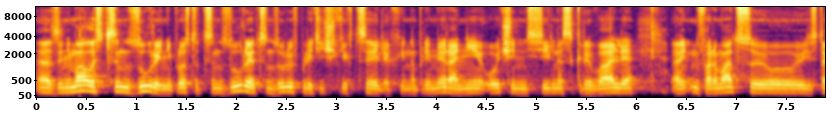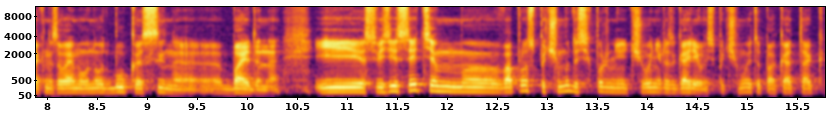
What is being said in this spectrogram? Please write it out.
э, занималась цензурой, не просто цензурой, а цензурой в политических целях. И, например, они очень сильно скрывали э, информацию из так называемого ноутбука сына Байдена. И в связи с этим вопрос, почему до сих пор ничего не разобралось разгорелось? Почему это пока так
